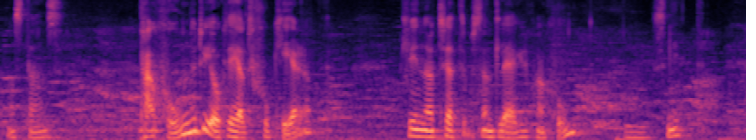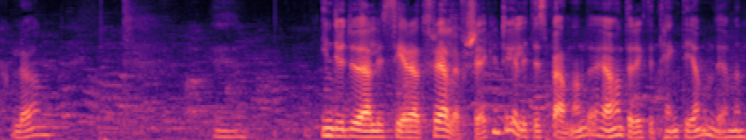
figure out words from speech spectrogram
någonstans. Pensioner tycker jag också är helt chockerande. Kvinnor har 30 procent lägre pension. Snitt. Lön. Eh, individualiserad föräldraförsäkring tycker jag är lite spännande. Jag har inte riktigt tänkt igenom det men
